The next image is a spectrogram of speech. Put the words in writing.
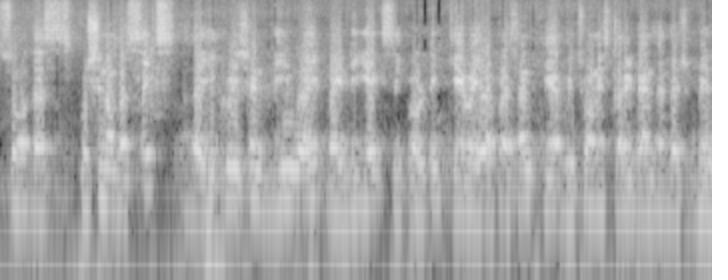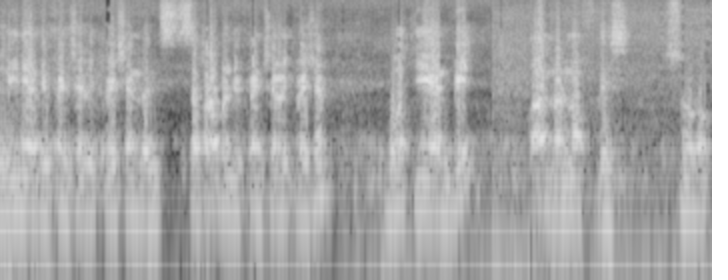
So the question number six, the equation dy by dx equal to ky represent here which one is correct answer? That should be linear differential equation, then separable differential equation, both a and b or none of this. So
